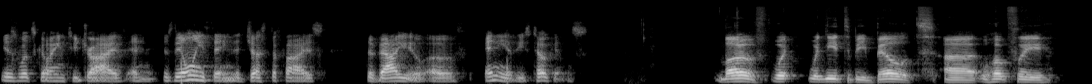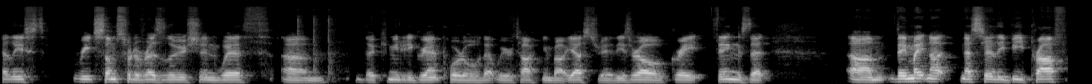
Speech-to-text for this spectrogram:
is what's going to drive and is the only thing that justifies the value of any of these tokens. A lot of what would need to be built uh, will hopefully at least reach some sort of resolution with um, the community grant portal that we were talking about yesterday. These are all great things that um, they might not necessarily be prof-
